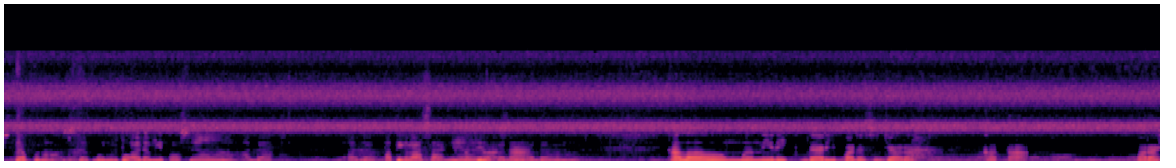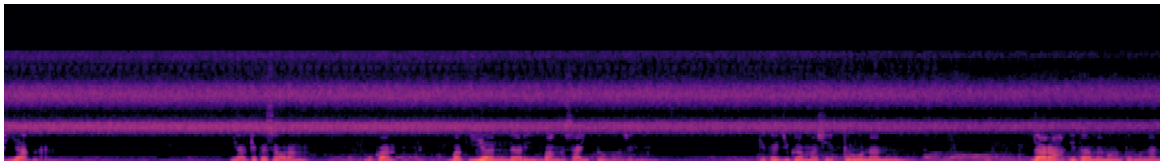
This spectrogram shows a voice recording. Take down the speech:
setiap gunung ada. setiap gunung tuh ada mitosnya ada ada patilasannya Patilasan. kadang-kadang Kalau menilik daripada sejarah kata parahyangan, ya kita seorang bukan bagian dari bangsa itu maksudnya. Kita juga masih turunan darah kita memang turunan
